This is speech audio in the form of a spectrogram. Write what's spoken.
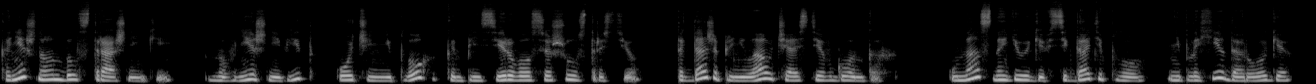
Конечно, он был страшненький, но внешний вид очень неплохо компенсировался шустростью. Тогда же приняла участие в гонках. У нас на юге всегда тепло, неплохие дороги,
